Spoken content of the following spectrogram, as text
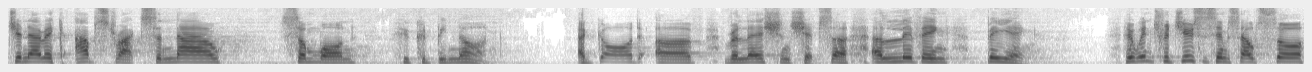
generic abstracts, and now someone who could be known. A God of relationships, a, a living being who introduces himself so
